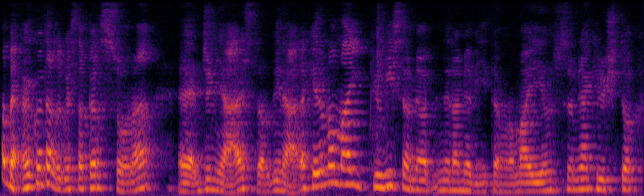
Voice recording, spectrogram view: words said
Vabbè, ho incontrato questa persona eh, geniale, straordinaria, che non ho mai più visto nella mia, nella mia vita, non, ho mai, non sono neanche riuscito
